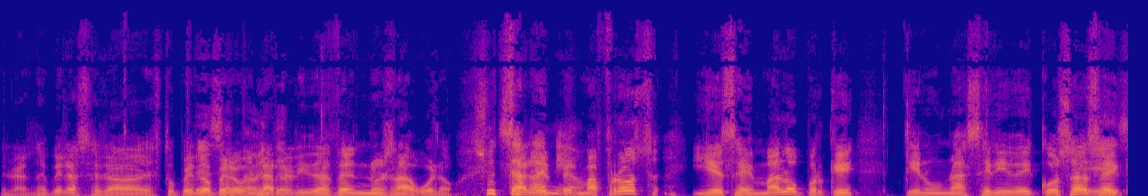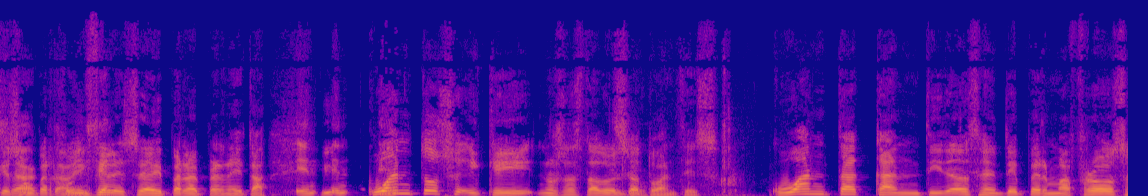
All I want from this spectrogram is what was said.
en las neveras será estupendo, pero en la realidad no es nada bueno. Sale el permafrost y es malo porque tiene una serie de cosas eh, que son perjudiciales eh, para el planeta. ¿Y ¿Cuántos, eh, que nos has dado el dato antes, cuánta cantidad de permafrost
